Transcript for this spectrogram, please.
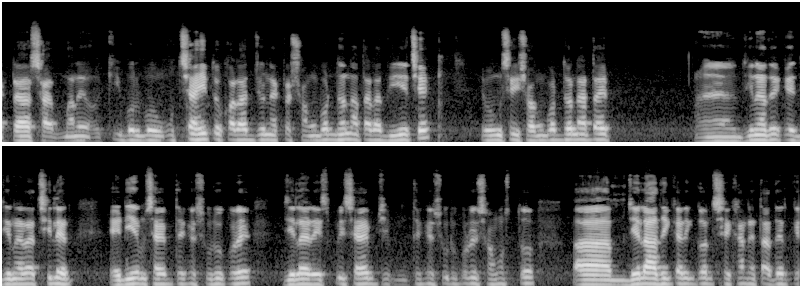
একটা মানে কি বলব, উৎসাহিত করার জন্য একটা সংবর্ধনা তারা দিয়েছে এবং সেই সংবর্ধনাটায় যিনাদেরকে, যিনারা ছিলেন এডিএম সাহেব থেকে শুরু করে জেলার এসপি সাহেব থেকে শুরু করে সমস্ত জেলা আধিকারিকগণ সেখানে তাদেরকে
